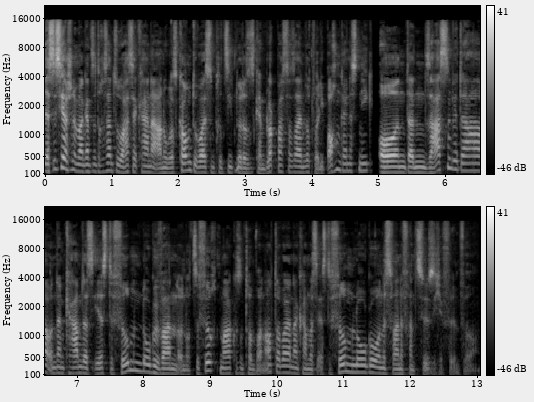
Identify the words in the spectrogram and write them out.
das ist ja schon immer ganz interessant, du hast ja keine Ahnung, was kommt, du weißt im Prinzip nur, dass es kein Blockbuster sein wird, weil die brauchen keine Sneak. Und dann saßen wir da und dann kam das erste Firmenlogo, wir waren noch zu viert, Markus und Tom waren auch dabei, und dann kam das erste Firmenlogo und es war eine französische Filmfirma.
